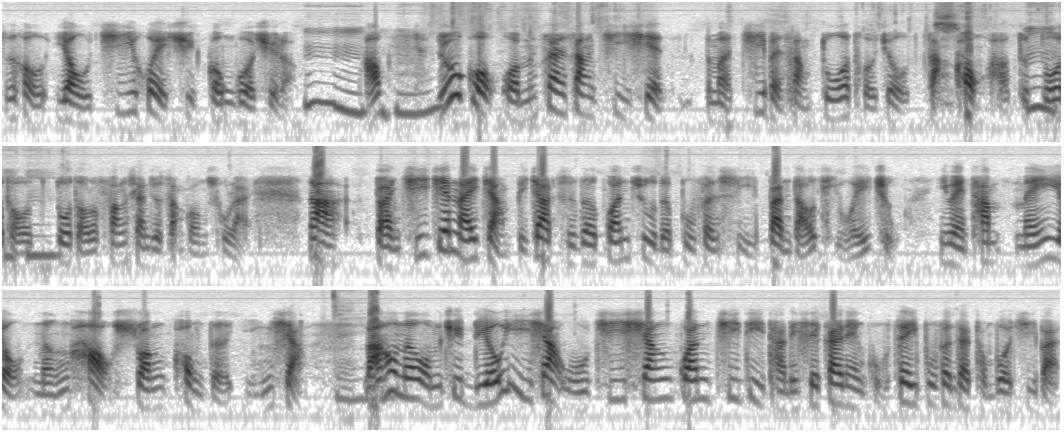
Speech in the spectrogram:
之后，有机会去攻过去了。嗯，好，如果我们站上季线，那么基本上多头就掌控啊，多多头多头的方向就掌控出来。那短期间来讲，比较值得关注的部分是以半导体为主。因为它没有能耗双控的影响，然后呢，我们去留意一下五 G 相关基地台的一些概念股这一部分在铜箔基板，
